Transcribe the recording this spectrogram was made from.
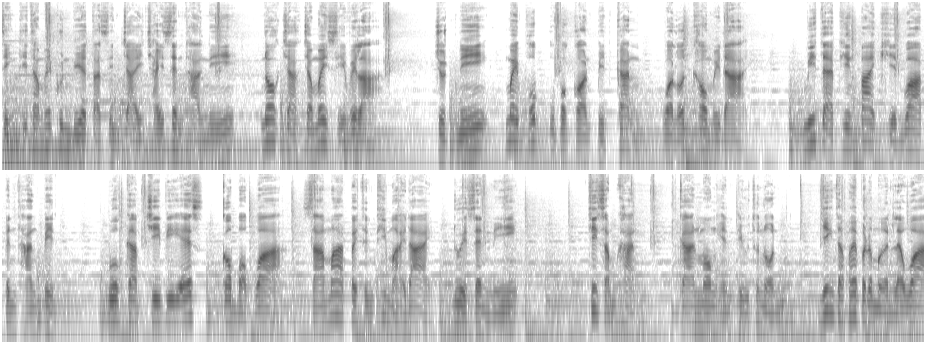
สิ่งที่ทำให้คุณเบียร์ตัดสินใจใช้เส้นทางนี้ นอกจากจะไม่เสียเวลา จุดนี้ไม่พบอุปกรณ์ปิดกั้นว่ารถเข้าไม่ได้ มีแต่เพียงป้ายเขียนว่าเป็นทางปิด บวกกับ GPS ก็บอกว่าสามารถไปถึงที่หมายได้ด้วยเส้นนี้ ที่สำคัญการมองเห็นผิวถนน ยิ่งทำให้ประเมินแล้วว่า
